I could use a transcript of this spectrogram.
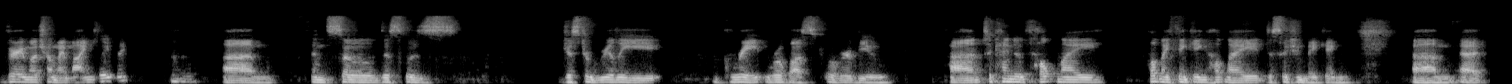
very much on my mind lately, Mhm. um, and so this was just a really great, robust overview uh, to kind of help my help my thinking, help my decision making um, at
